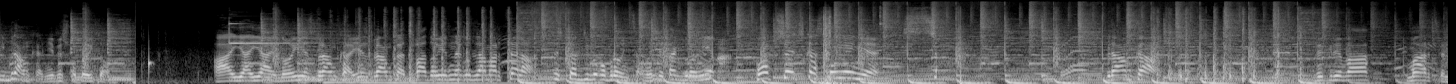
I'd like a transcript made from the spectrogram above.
i bramkę. Nie wyszło to i to. Ajajaj, no i jest bramka, jest bramka. 2 do 1 dla Marcela. To jest prawdziwy obrońca. On się tak broni. Poprzeczka, spojenie. Bramka. Wygrywa Marcel.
